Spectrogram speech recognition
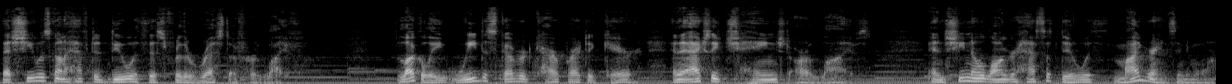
that she was going to have to deal with this for the rest of her life. Luckily, we discovered chiropractic care, and it actually changed our lives. And she no longer has to deal with migraines anymore.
